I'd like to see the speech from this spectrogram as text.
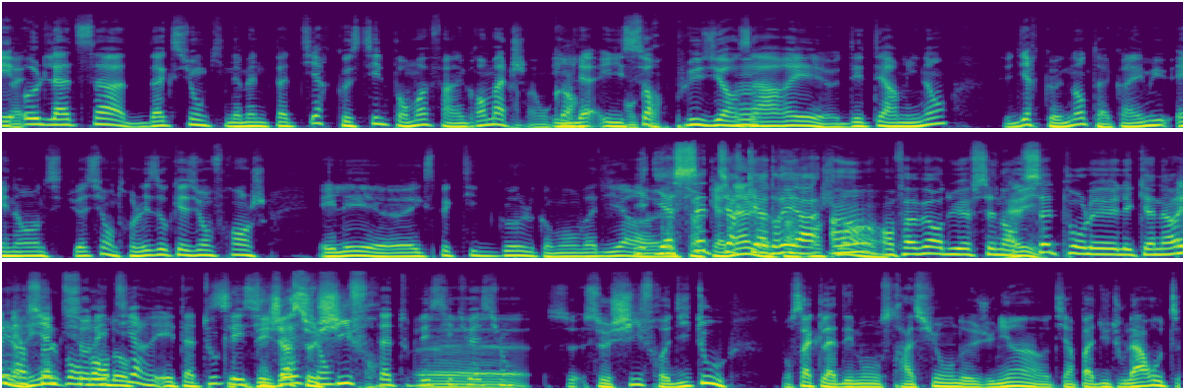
il- et Ouais. au-delà de ça, d'actions qui n'amènent pas de tir, Costil, pour moi, fait un grand match. Ah bah encore, il a- il encore. sort plusieurs Mm. arrêts euh, C'est-à-dire que Nantes a quand même eu énormément de situations entre les occasions franches et les euh, expected goals, comme on va dire. il y a euh, sur 7 tirs Canal. cadrés Enfin, à 1 franchement, en faveur du FC Nantes. Ah oui. 7 pour les, les Canaries, ouais, mais un rien seul que pour sur les Bordeaux. tirs, et t'as toutes les déjà situations. ce chiffre, T'as toutes les euh, situations. ce, ce chiffre dit tout. C'est pour ça que la démonstration de Julien euh, tient pas du tout la route.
